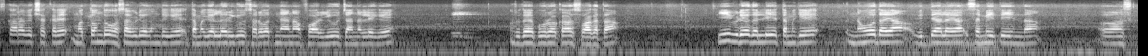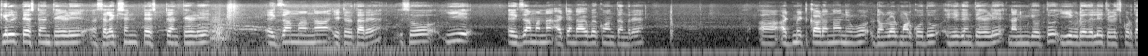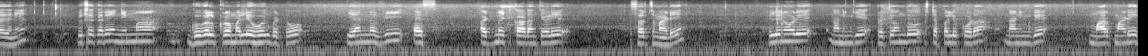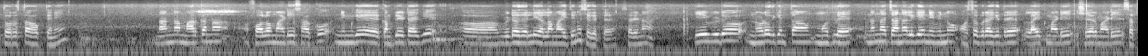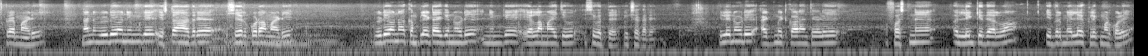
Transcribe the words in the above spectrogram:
ನಮಸ್ಕಾರ ವೀಕ್ಷಕರೇ, ಮತ್ತೊಂದು ಹೊಸ ವಿಡಿಯೋದೊಂದಿಗೆ ತಮಗೆಲ್ಲರಿಗೂ ಸರ್ವಜ್ಞಾನ ಫಾರ್ ಯು ಚಾನಲ್ಲಿಗೆ ಹೃದಯಪೂರ್ವಕ ಸ್ವಾಗತ. ಈ ವಿಡಿಯೋದಲ್ಲಿ ತಮಗೆ ನವೋದಯ ವಿದ್ಯಾಲಯ ಸಮಿತಿಯಿಂದ ಸ್ಕಿಲ್ ಟೆಸ್ಟ್ ಅಂಥೇಳಿ, ಸೆಲೆಕ್ಷನ್ ಟೆಸ್ಟ್ ಅಂಥೇಳಿ ಎಕ್ಸಾಮನ್ನು ಇಟ್ಟಿರ್ತಾರೆ. ಸೊ, ಈ ಎಕ್ಸಾಮನ್ನು ಅಟೆಂಡ್ ಆಗಬೇಕು ಅಂತಂದರೆ ಅಡ್ಮಿಟ್ ಕಾರ್ಡನ್ನು ನೀವು ಡೌನ್ಲೋಡ್ ಮಾಡ್ಕೋದು ಹೇಗೆ ಅಂತ ಹೇಳಿ ನಾನು ನಿಮಗೆ ಇವತ್ತು ಈ ವಿಡಿಯೋದಲ್ಲಿ ತಿಳಿಸ್ಕೊಡ್ತಾ ಇದ್ದೀನಿ. ವೀಕ್ಷಕರೇ, ನಿಮ್ಮ ಗೂಗಲ್ ಕ್ರೋಮಲ್ಲಿ ಹೋಗಿಬಿಟ್ಟು N V S admit card ಅಂತೇಳಿ ಸರ್ಚ್ ಮಾಡಿ. ಇಲ್ಲಿ ನೋಡಿ ನಾನು ನಿಮಗೆ ಪ್ರತಿಯೊಂದು ಸ್ಟೆಪ್ಪಲ್ಲಿ ಕೂಡ ನಾನು ನಿಮಗೆ ಮಾರ್ಕ್ ಮಾಡಿ ತೋರಿಸ್ತಾ ಹೋಗ್ತೀನಿ. ನನ್ನ ಮಾರ್ಕನ್ನು ಫಾಲೋ ಮಾಡಿ ಸಾಕು. ನಿಮಗೆ ಕಂಪ್ಲೀಟಾಗಿ ವಿಡಿಯೋದಲ್ಲಿ ಎಲ್ಲ ಮಾಹಿತಿನೂ ಸಿಗುತ್ತೆ. ಸರಿನಾ? ಈ ವಿಡಿಯೋ ನೋಡೋದಕ್ಕಿಂತ ಮೊದಲೇ ನನ್ನ ಚಾನಲ್ಗೆ ನೀವಿನ್ನೂ ಹೊಸಬರಾಗಿದ್ದರೆ ಲೈಕ್ ಮಾಡಿ ಶೇರ್ ಮಾಡಿ ಸಬ್ಸ್ಕ್ರೈಬ್ ಮಾಡಿ. ನನ್ನ ವಿಡಿಯೋ ನಿಮಗೆ ಇಷ್ಟ ಆದರೆ ಶೇರ್ ಕೂಡ ಮಾಡಿ. ವಿಡಿಯೋನ ಕಂಪ್ಲೀಟಾಗಿ ನೋಡಿ ನಿಮಗೆ ಎಲ್ಲ ಮಾಹಿತಿ ಸಿಗುತ್ತೆ ವೀಕ್ಷಕರೇ. ಇಲ್ಲಿ ನೋಡಿ ಅಡ್ಮಿಟ್ ಕಾರ್ಡ್ ಅಂತೇಳಿ ಫಸ್ಟ್ನೇ ಲಿಂಕ್ ಇದೆ ಅಲ್ವಾ? ಇದ್ರ ಮೇಲೆ ಕ್ಲಿಕ್ ಮಾಡ್ಕೊಳ್ಳಿ.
